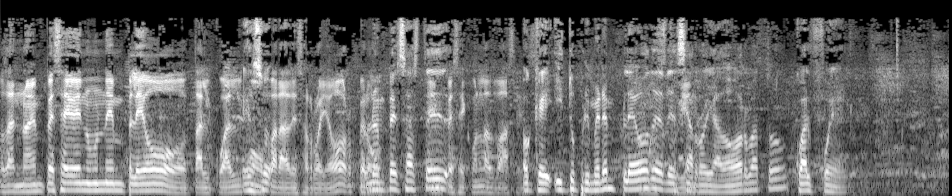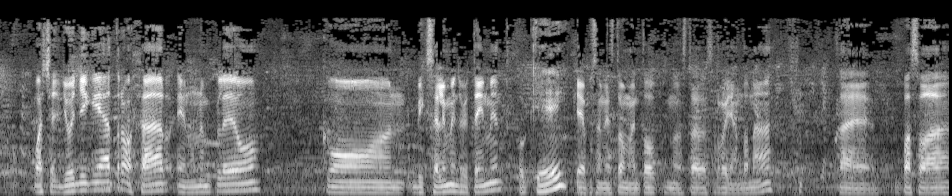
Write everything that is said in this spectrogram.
O sea, no empecé en un empleo tal cual como Eso- para desarrollador, pero ¿No empezaste- empecé con las bases. Ok, ¿y tu primer empleo Como de estudiante. desarrollador, vato? ¿Cuál fue? Guacha, yo llegué a trabajar en un empleo con Vixelium Entertainment, Ok. que pues en este momento no está desarrollando nada. O sea, pasó a,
